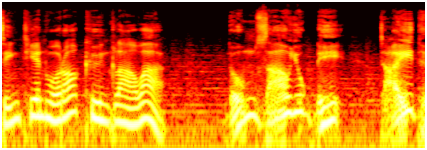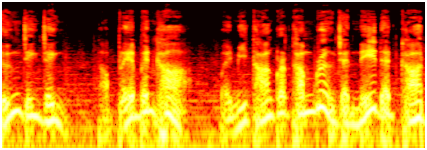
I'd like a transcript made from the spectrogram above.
สิงเทียนหัวเราะคืนกล่าวว่า หนุ่มสาวยุคนี้ใจถึงจริง ๆ ถ้าเปลี่ยนเป็นข้าไม่มีทางกระทำเรื่องเช่นนี้เด็ดขาด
